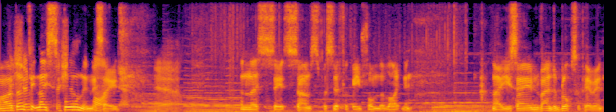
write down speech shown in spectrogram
Well, I don't think they they spawn shouldn't in this age, Yeah. unless it sounds specifically from the lightning. No, you're saying random blocks appearing.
